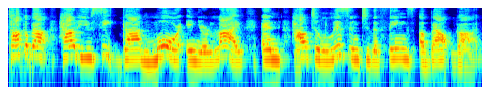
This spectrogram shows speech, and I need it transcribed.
Talk about how do you seek God more in your life and how to listen to the things about God.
